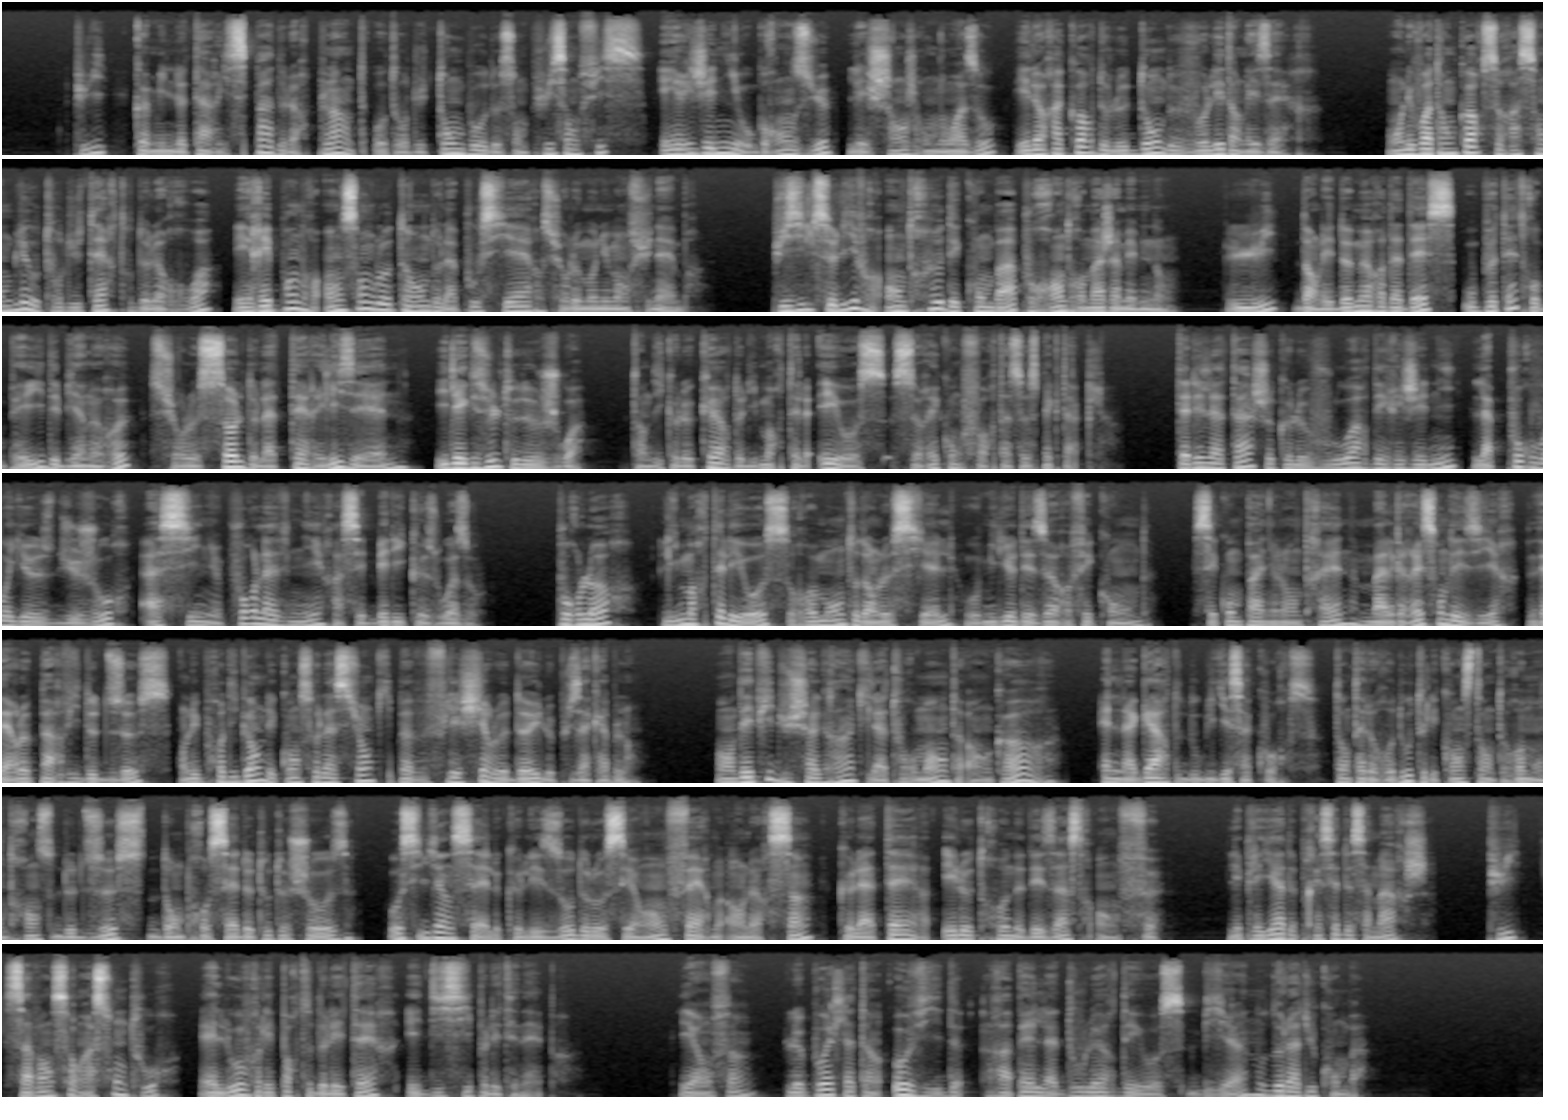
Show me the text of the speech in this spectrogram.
Puis, comme ils ne tarissent pas de leurs plaintes autour du tombeau de son puissant fils, Érigénie aux grands yeux les change en oiseaux et leur accorde le don de voler dans les airs. On les voit encore se rassembler autour du tertre de leur roi et répandre en sanglotant de la poussière sur le monument funèbre. Puis ils se livrent entre eux des combats pour rendre hommage à Memnon. Lui, dans les demeures d'Hadès, ou peut-être au pays des bienheureux, sur le sol de la terre élyséenne, il exulte de joie, tandis que le cœur de l'immortel Éos se réconforte à ce spectacle. Telle est la tâche que le vouloir d'Érigénie, la pourvoyeuse du jour, assigne pour l'avenir à ses belliqueux oiseaux. Pour lors, l'immortel Éos remonte dans le ciel au milieu des heures fécondes, ses compagnes l'entraînent, malgré son désir, vers le parvis de Zeus, en lui prodiguant les consolations qui peuvent fléchir le deuil le plus accablant. En dépit du chagrin qui la tourmente encore, elle la garde d'oublier sa course, tant elle redoute les constantes remontrances de Zeus dont procèdent toutes choses, aussi bien celles que les eaux de l'océan enferment en leur sein, que la terre et le trône des astres en feu. Les Pléiades précèdent sa marche, puis, s'avançant à son tour, elle ouvre les portes de l'éther et dissipe les ténèbres. Et enfin, le poète latin Ovide rappelle la douleur d'Éos bien au-delà du combat.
